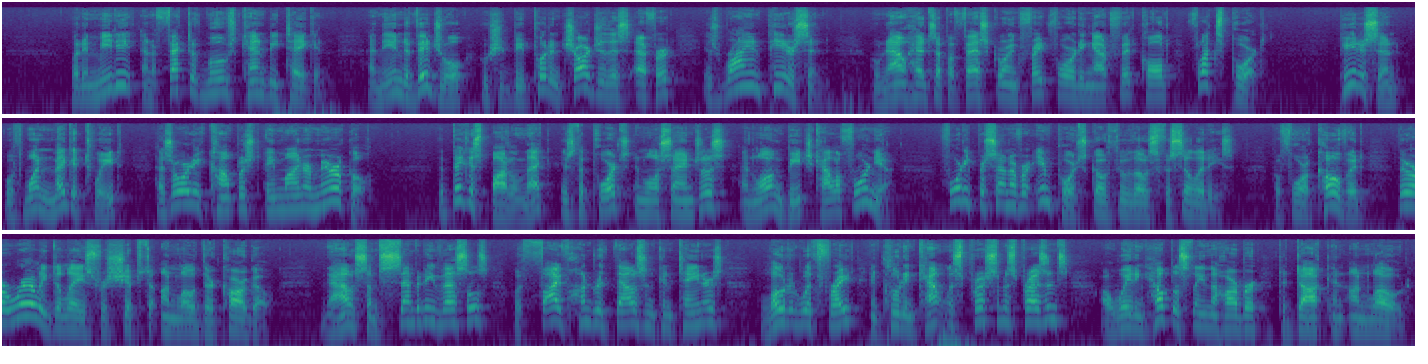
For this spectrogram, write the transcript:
But immediate and effective moves can be taken, and the individual who should be put in charge of this effort is Ryan Peterson, who now heads up a fast growing freight forwarding outfit called Flexport. Peterson, with one mega tweet, has already accomplished a minor miracle. The biggest bottleneck is the ports in Los Angeles and Long Beach, California. 40% of our imports go through those facilities. Before COVID, there were rarely delays for ships to unload their cargo. Now, some 70 vessels with 500,000 containers loaded with freight, including countless Christmas presents, are waiting helplessly in the harbor to dock and unload.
